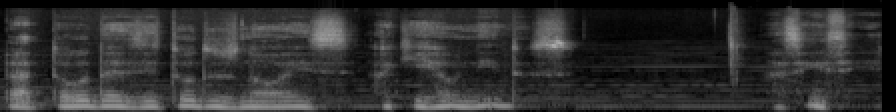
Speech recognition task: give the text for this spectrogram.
para todas e todos nós aqui reunidos. Assim seja.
